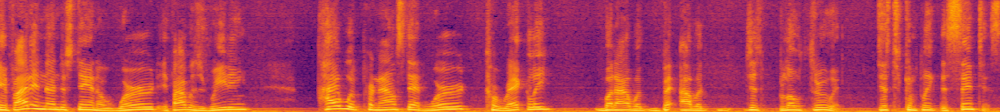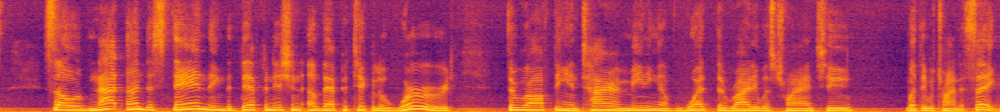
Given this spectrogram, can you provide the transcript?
if i didn't understand a word if i was reading i would pronounce that word correctly but i would i would just blow through it just to complete the sentence. So not understanding the definition of that particular word threw off the entire meaning of what the writer was trying to what they were trying to say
